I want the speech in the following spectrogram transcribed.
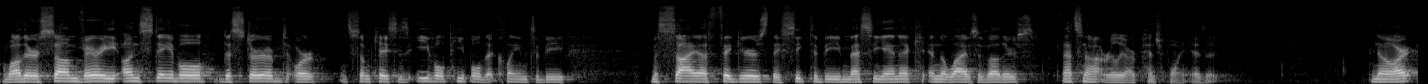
While there are some very unstable, disturbed, or in some cases evil people that claim to be Messiah figures, they seek to be messianic in the lives of others, that's not really our pinch point, is it? No, our,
